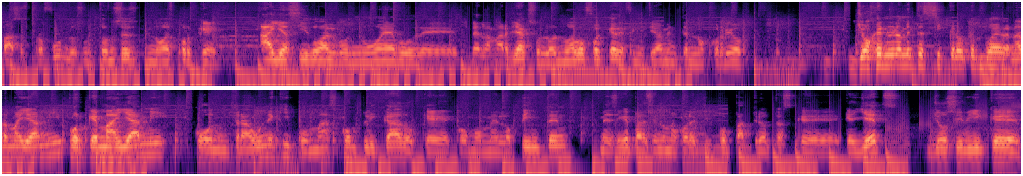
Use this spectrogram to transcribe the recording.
pases profundos. Entonces, no es porque haya sido algo nuevo de, de Lamar Jackson. Lo nuevo fue que definitivamente no corrió. Yo genuinamente sí creo que puede ganar Miami, porque Miami contra un equipo más complicado que como me lo pinten, me sigue pareciendo mejor equipo Patriotas que, que Jets. Yo sí vi que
